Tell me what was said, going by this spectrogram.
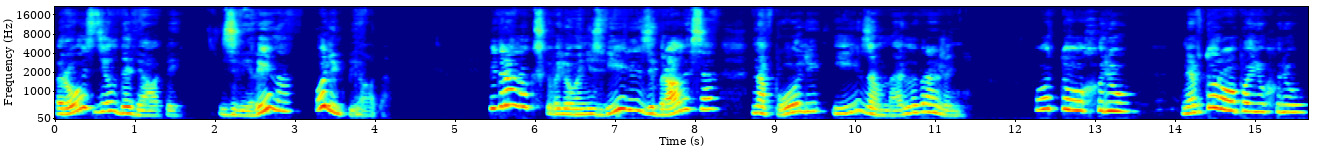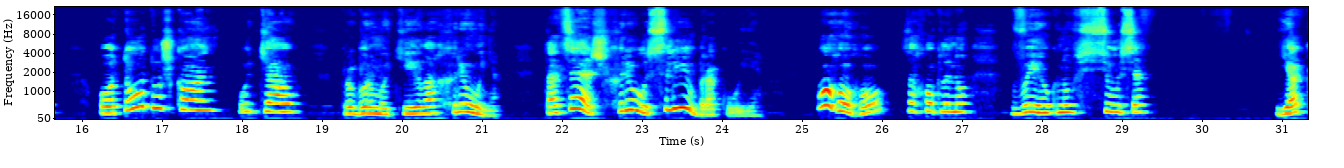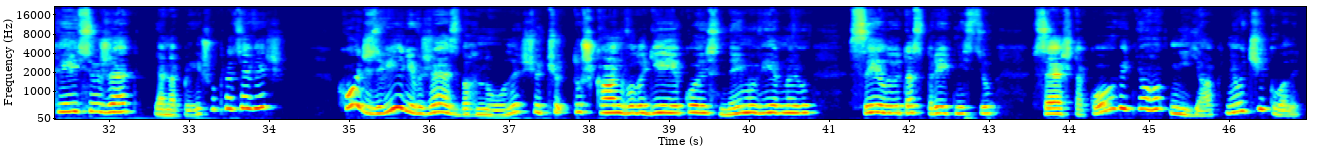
Розділ 9. Звірина Олімпіада. Під ранок схвильовані звірі зібралися на полі і завмерли вражені. Ото хрю, не второпаю хрю, ото тушкан утяв, пробурмотіла хрюня. Та це ж хрю слів бракує. Ого-го, захоплено вигукнув Сюся. Який сюжет? Я напишу про це вірш. Хоч звірі вже збагнули, що тушкан володіє якоюсь неймовірною силою та спритністю, все ж такого від нього ніяк не очікували.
